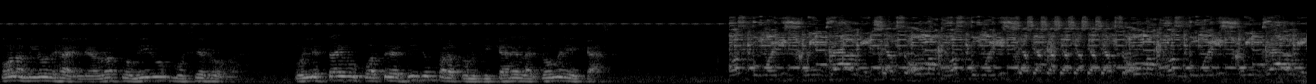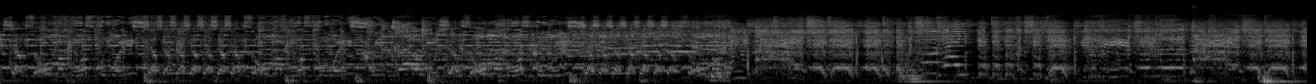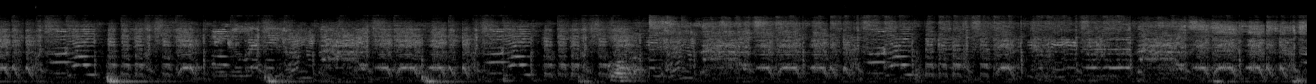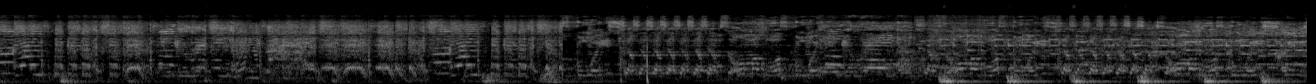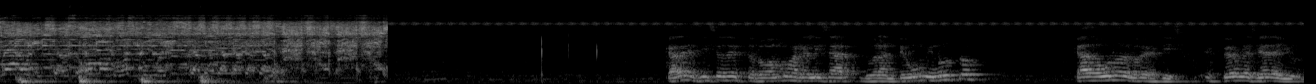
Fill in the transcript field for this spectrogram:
Hola amigos de Jael, le habla a su amigo Moisés Rojas. Hoy les traigo cuatro ejercicios para tonificar el abdomen en casa. Cada ejercicio de esto lo vamos a realizar durante un minuto cada uno de los ejercicios. Espero les sea de ayuda.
